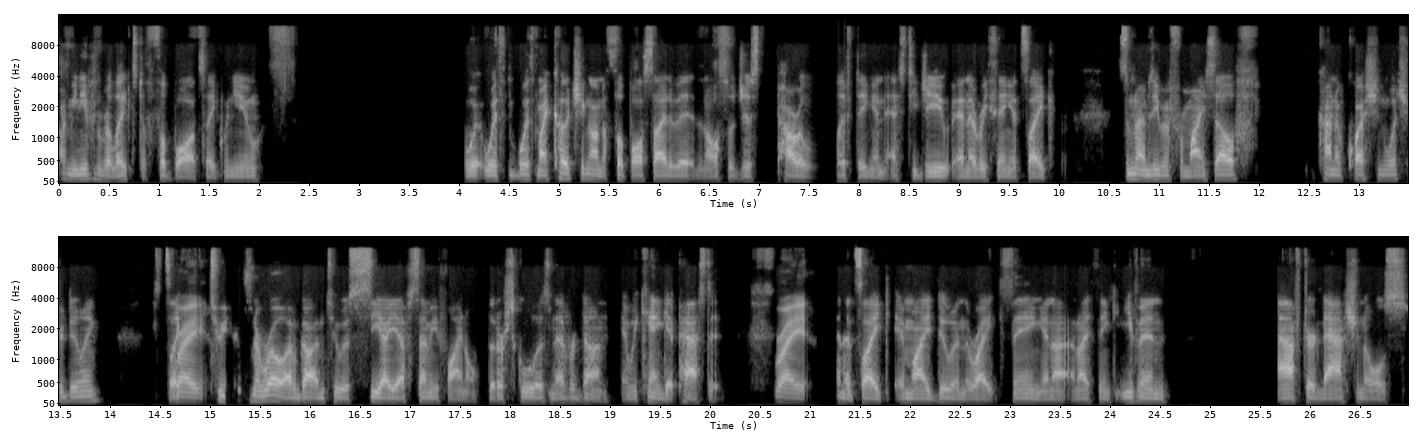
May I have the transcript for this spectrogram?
I mean, even relates to football. It's like when you with with my coaching on the football side of it, and also just powerlifting and STG and everything. It's like sometimes even for myself, kind of question what you're doing. It's like Right, two years in a row, I've gotten to a CIF semifinal that our school has never done, and we can't get past it. right, And it's like, am I doing the right thing? And I and I think even after nationals,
